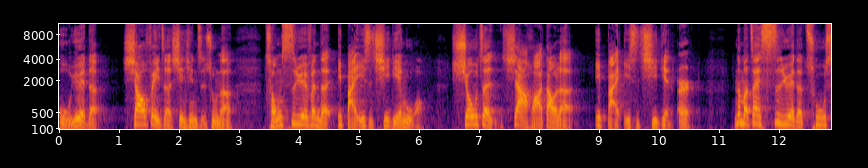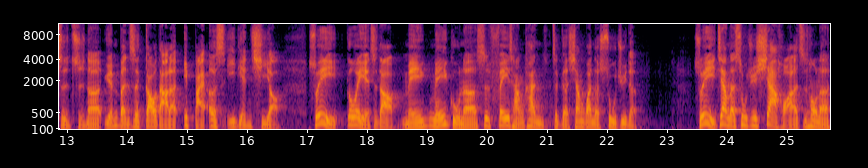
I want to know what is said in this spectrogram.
五月的消费者信心指数呢，从四月份的一百一十七点五哦，修正下滑到了一百一十七点二。那么在四月的初始值呢，原本是高达了一百二十一点七哦。所以各位也知道，美美股呢是非常看这个相关的数据的，所以这样的数据下滑了之后呢，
